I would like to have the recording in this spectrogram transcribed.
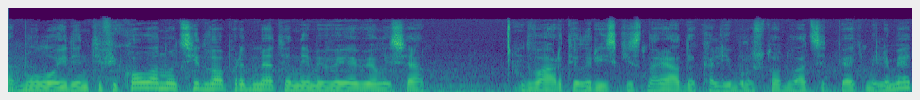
е, було ідентифіковано ці два предмети. Ними виявилися два артилерійські снаряди калібру 125 мм.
